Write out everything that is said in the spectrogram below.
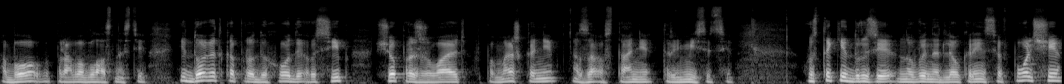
або право власності, і довідка про доходи осіб, що проживають в помешканні за останні три місяці. Ось такі, друзі, новини для українців в Польщі.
